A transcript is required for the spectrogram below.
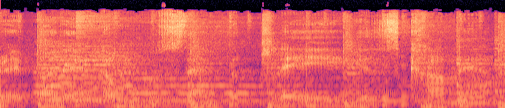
everybody knows that the plague is coming.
